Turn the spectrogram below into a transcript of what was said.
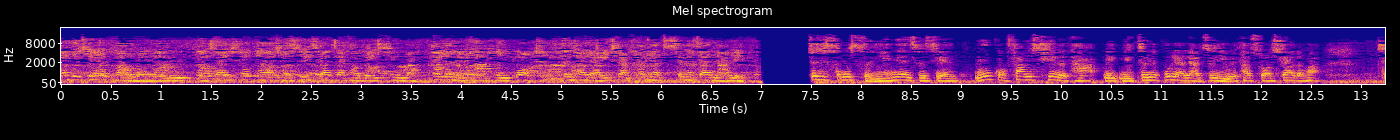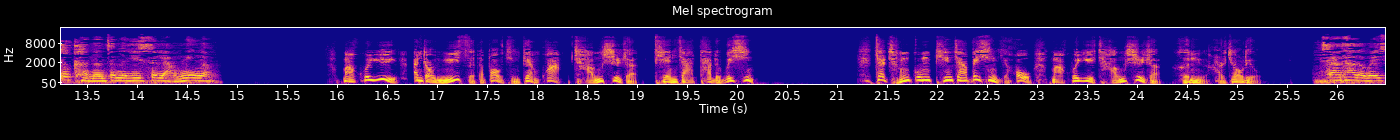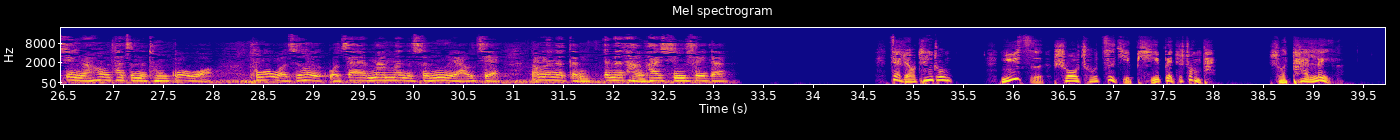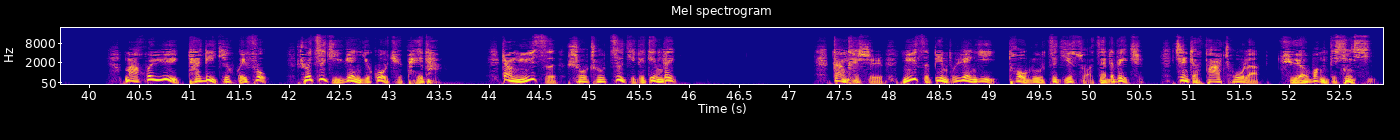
要不这样吧，我们我加一下他，尝试一下加他微信吧，看看能不能通过，跟他聊一下，看他现在在哪里。这是生死一念之间，如果放弃了他，你你真的不了了之，以为他说笑的话，就可能真的一尸两命了。马慧玉按照女子的报警电话，尝试着添加他的微信。在成功添加微信以后，马慧玉尝试着和女孩交流。加他的微信，然后他真的通过我，通过我之后，我再慢慢的深入了解，慢慢的跟跟他敞开心扉的。在聊天中，女子说出自己疲惫的状态，说太累了。马慧玉她立即回复，说自己愿意过去陪她，让女子说出自己的定位。刚开始，女子并不愿意透露自己所在的位置，甚至发出了绝望的信息。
